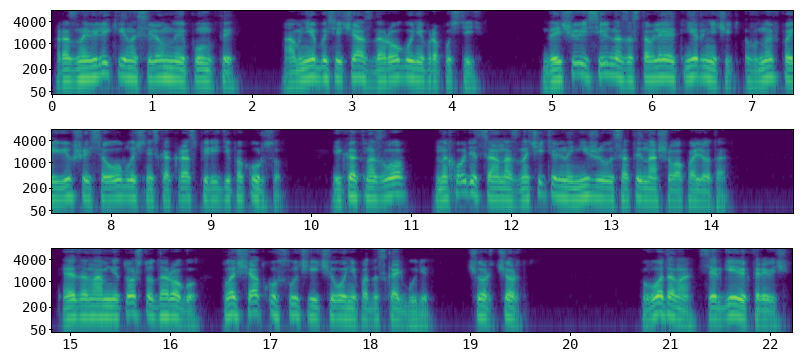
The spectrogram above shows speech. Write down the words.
разновеликие населенные пункты. А мне бы сейчас дорогу не пропустить. Да еще и сильно заставляет нервничать вновь появившаяся облачность как раз впереди по курсу. И как назло, находится она значительно ниже высоты нашего полета. Это нам не то что дорогу, площадку в случае чего не подыскать будет. Черт, черт. Вот она, Сергей Викторович.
